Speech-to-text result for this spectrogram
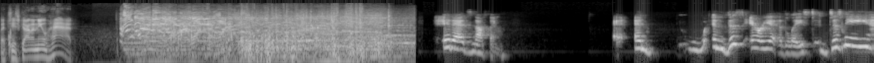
But she's got a new hat. It adds nothing. And in this area, at least, Disney,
